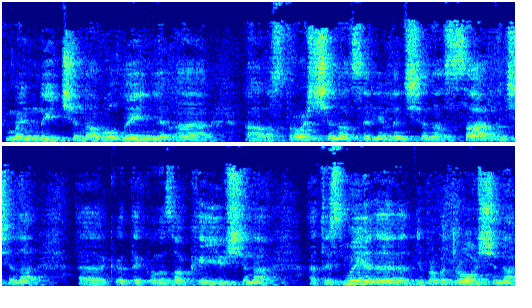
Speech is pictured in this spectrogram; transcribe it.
Хмельниччина, Волинь. Острощина, це Рівненщина, Сарненщина, е, деко назвав Київщина. Е, Тобто ми, е, Дніпропетровщина,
